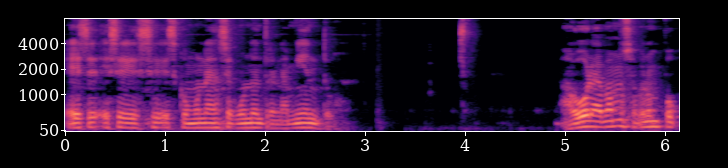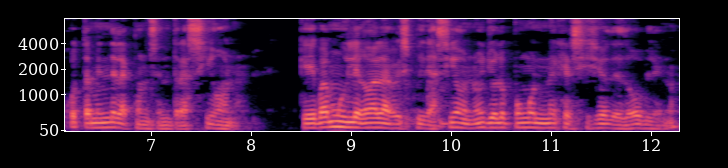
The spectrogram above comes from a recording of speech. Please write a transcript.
Ese, ese, ese es como un segundo entrenamiento. Ahora vamos a ver un poco también de la concentración, que va muy ligado a la respiración, ¿no? Yo lo pongo en un ejercicio de doble, ¿no?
